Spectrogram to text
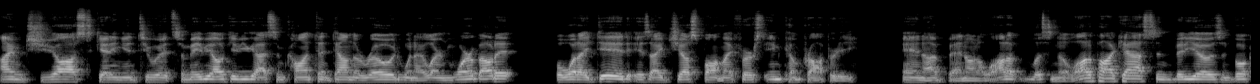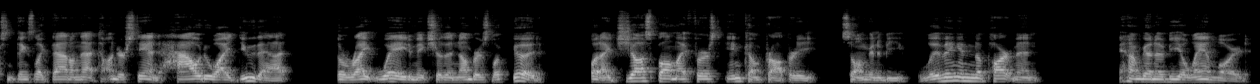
I'm just getting into it. So maybe I'll give you guys some content down the road when I learn more about it. But what I did is I just bought my first income property. And I've been on a lot of listened to a lot of podcasts and videos and books and things like that on that to understand how do I do that the right way to make sure the numbers look good. But I just bought my first income property. So I'm going to be living in an apartment and I'm going to be a landlord,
